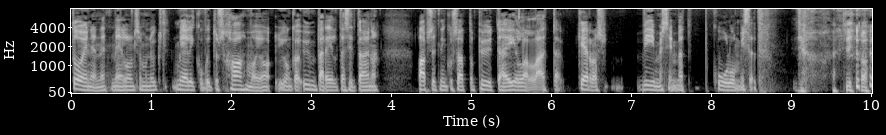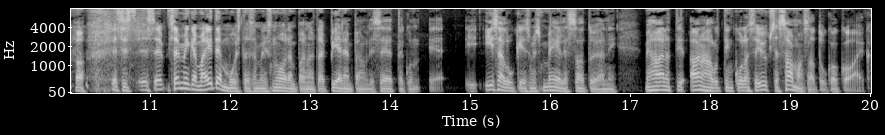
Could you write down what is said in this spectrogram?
toinen, että meillä on semmoinen yksi mielikuvitushahmo, jo- jonka ympäriltä sitten aina lapset niin saattoi pyytää illalla, että kerros viimeisimmät kuulumiset. Joo. Ja siis se, se, minkä mä itse muistan esimerkiksi nuorempana tai pienempänä oli se, että kun isä luki esimerkiksi meille satuja, niin mehän aina, aina haluttiin kuulla se yksi ja sama satu koko aika.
